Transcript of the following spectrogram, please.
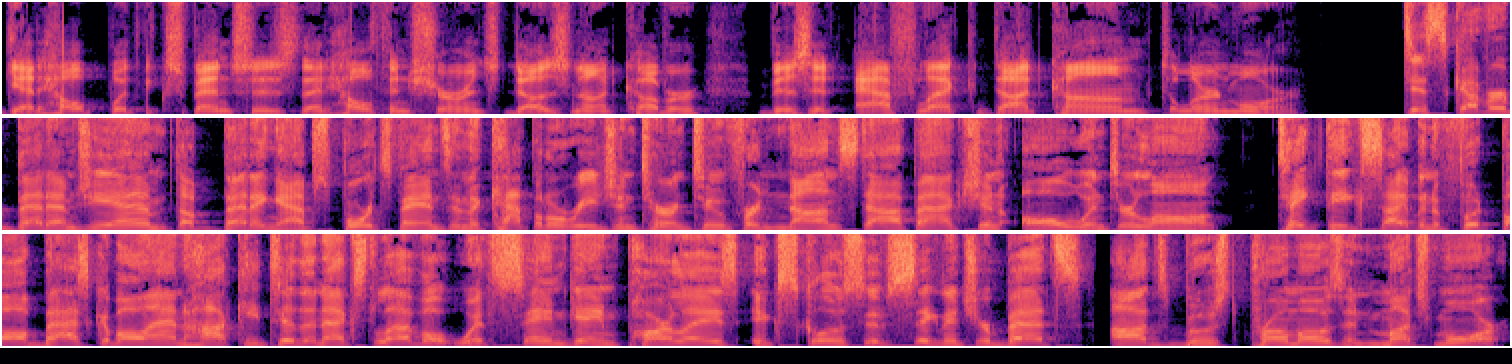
Get help with expenses that health insurance does not cover. Visit aflac.com to learn more. Discover BetMGM, the betting app sports fans in the capital region turn to for nonstop action all winter long. Take the excitement of football, basketball, and hockey to the next level with same game parlays, exclusive signature bets, odds boost promos, and much more.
